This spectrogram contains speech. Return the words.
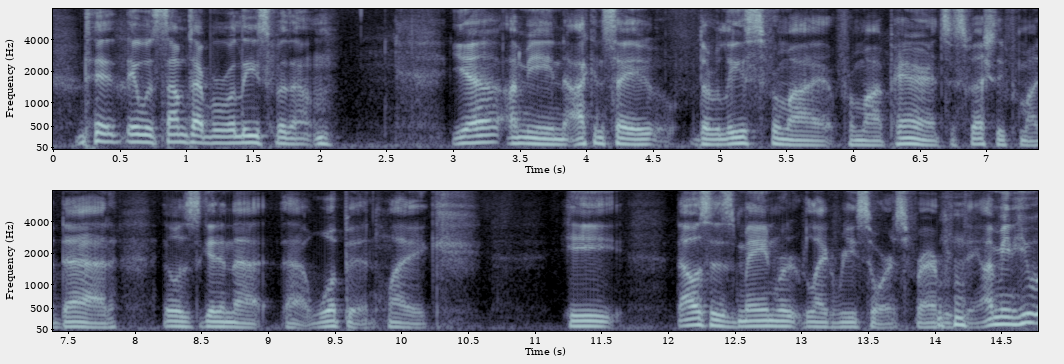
there was some type of release for them. Yeah, I mean, I can say the release from my from my parents, especially from my dad, it was getting that that whooping. Like he that was his main re- like resource for everything. I mean, he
